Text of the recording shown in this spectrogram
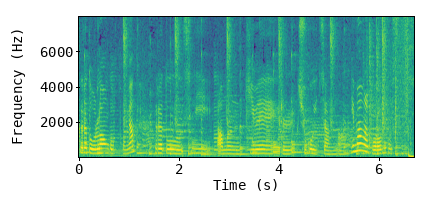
그래도 올라온 거 보면 그래도 신이 남은 기회를 주고 있지 않나 희망을 걸어보고 있습니다.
